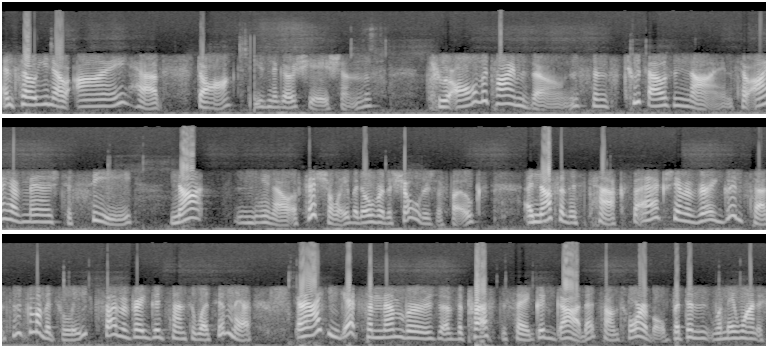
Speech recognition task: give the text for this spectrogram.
And so, you know, I have stalked these negotiations through all the time zones since 2009. So I have managed to see, not, you know, officially, but over the shoulders of folks, enough of this text. I actually have a very good sense, and some of it's leaked, so I have a very good sense of what's in there. And I can get some members of the press to say, good God, that sounds horrible. But then when they want to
